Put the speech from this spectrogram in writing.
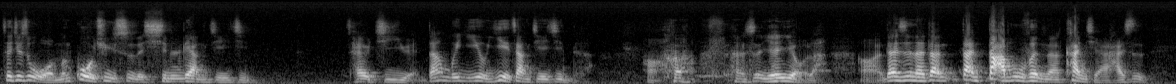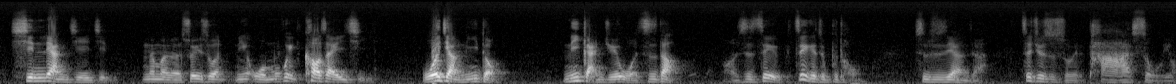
这就是我们过去式的心量接近，才有机缘。当然，我也有业障接近的了，啊，是也有了啊。但是呢，但但大部分呢，看起来还是心量接近。那么呢，所以说你我们会靠在一起，我讲你懂。你感觉我知道，哦，是这这个就不同，是不是这样子啊？这就是所谓的他受用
